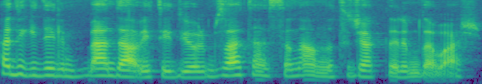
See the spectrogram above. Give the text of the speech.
Hadi gidelim ben davet ediyorum. Zaten sana anlatacaklarım da var.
